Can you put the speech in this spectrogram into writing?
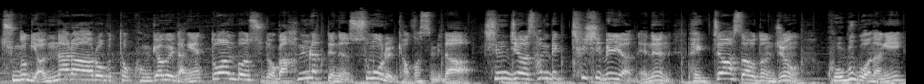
중국 연나라로부터 공격을 당해 또 한 번 수도가 함락되는 수모를 겪었습니다. 심지어 371년에는 백제와 싸우던 중 고국 원왕이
